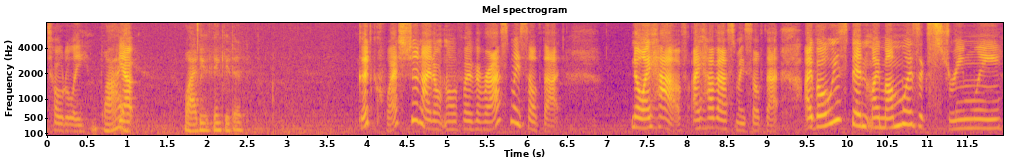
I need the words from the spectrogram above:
Totally. Why? Yep. Why do you think you did? Good question. I don't know if I've ever asked myself that. No, I have. I have asked myself that. I've always been, my mom was extremely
